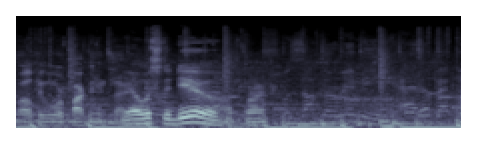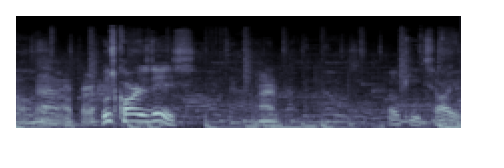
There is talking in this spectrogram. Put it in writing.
were, all people were parking inside. Yo, what's the deal? Oh man, okay. Whose car is this? Mine. Okay, tight.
